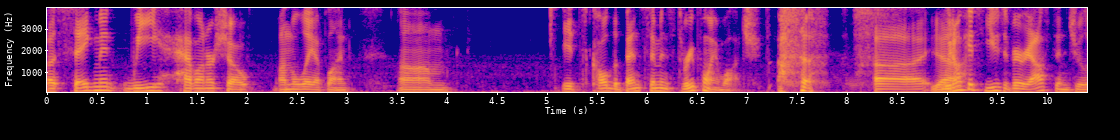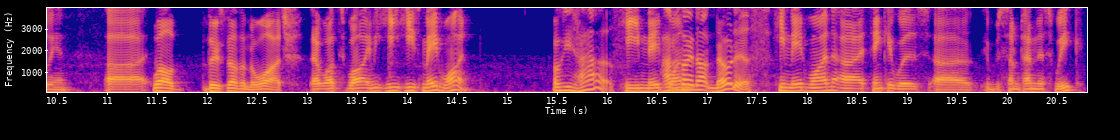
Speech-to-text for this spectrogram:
a segment we have on our show on the layup line. Um, it's called the Ben Simmons three point watch. uh, Yeah. We don't get to use it very often, Julian. Uh, Well, there's nothing to watch. that what's well, I mean, he, he's made one. Oh, he has. He made How one- did I not notice? He made one. Uh, I think it was uh, it was sometime this week.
